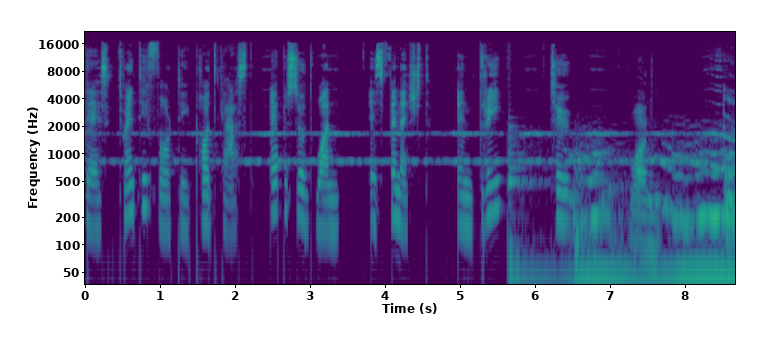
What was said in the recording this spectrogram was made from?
Desk 2040 podcast, episode 1, is finished in three, two, one.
